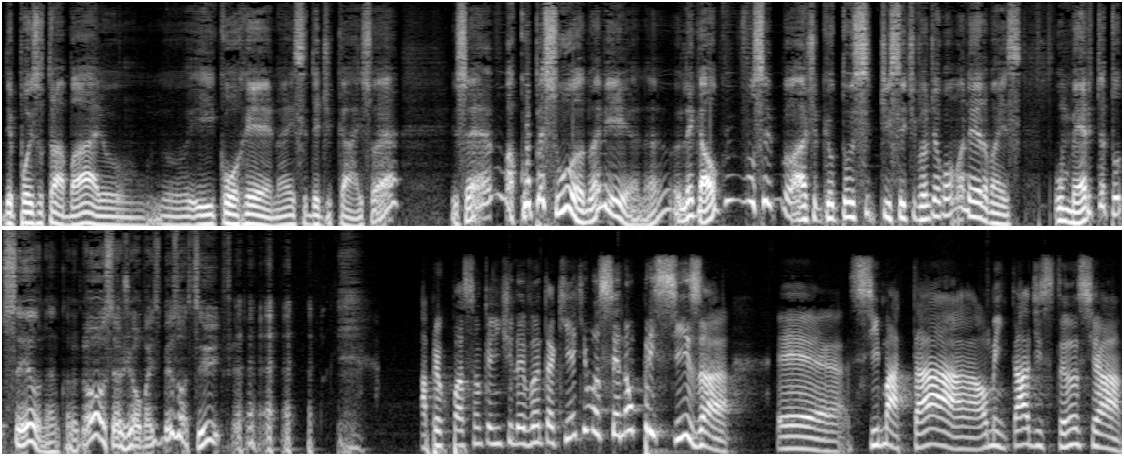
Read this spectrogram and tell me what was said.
depois do trabalho no, e correr, né, e se dedicar. Isso é isso é a culpa é sua, não é minha, né? Legal que você acha que eu estou te incentivando de alguma maneira, mas o mérito é todo seu, né? Ô, oh, Sérgio, mas mesmo assim. a preocupação que a gente levanta aqui é que você não precisa é, se matar, aumentar a distância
